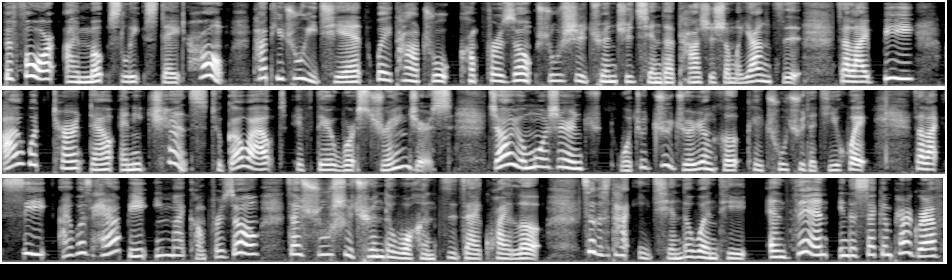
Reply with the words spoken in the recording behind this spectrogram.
before I mostly stayed home。他提出以前未踏出 comfort zone 舒适圈之前的他是什么样子。再来 B I would turn down any chance to go out if there were strangers。只要有陌生人。我就拒绝任何可以出去的机会。再来，C，I was happy in my comfort zone，在舒适圈的我很自在快乐。这个是他以前的问题。 And then in the second paragraph,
